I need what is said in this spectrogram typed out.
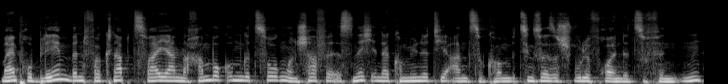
Mein Problem, bin vor knapp zwei Jahren nach Hamburg umgezogen und schaffe es nicht, in der Community anzukommen, beziehungsweise schwule Freunde zu finden,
